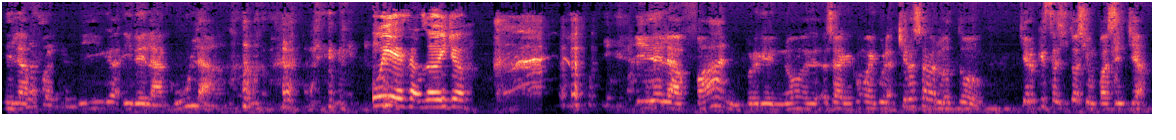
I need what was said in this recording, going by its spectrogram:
De la No sé. fatiga y de la gula. Uy, esa soy yo. Y del afán, porque no, o sea, que como quiero saberlo todo, quiero que esta situación pase ya.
